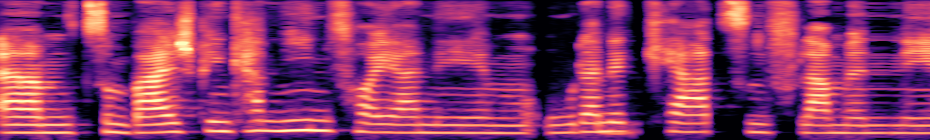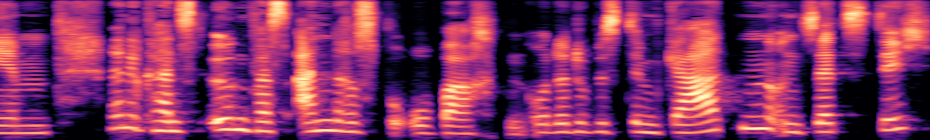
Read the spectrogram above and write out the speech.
ähm, zum Beispiel ein Kaminfeuer nehmen oder eine. Kerzenflamme nehmen. Ja, du kannst irgendwas anderes beobachten oder du bist im Garten und setzt dich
